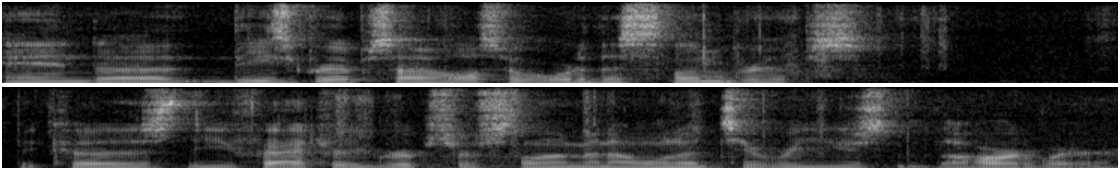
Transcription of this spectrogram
And uh, these grips I also ordered the slim grips because the factory grips are slim and I wanted to reuse the hardware.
